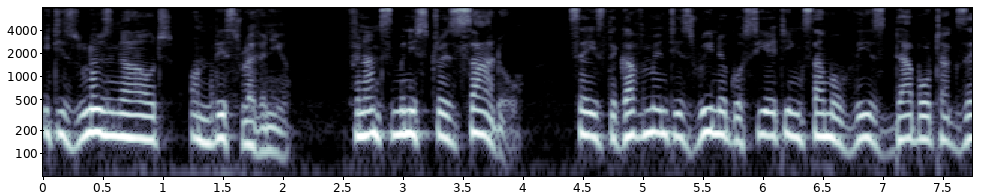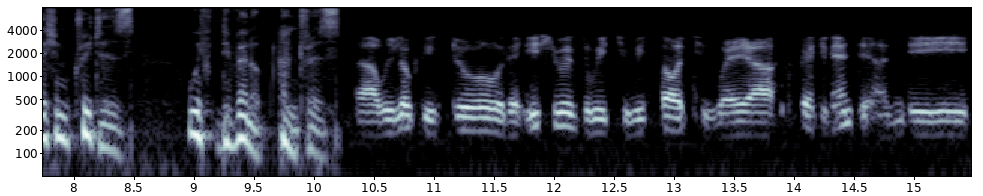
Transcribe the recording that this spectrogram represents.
it is losing out on this revenue. Finance Minister Sado says the government is renegotiating some of these double taxation treaties with developed countries. Uh, we looked into the issues which we thought were pertinent and the,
